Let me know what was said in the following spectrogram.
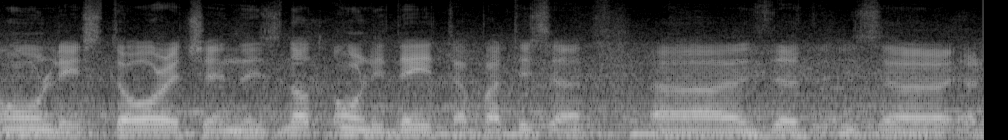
only storage and it's not only data, but it's, uh, uh, the, it's uh,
